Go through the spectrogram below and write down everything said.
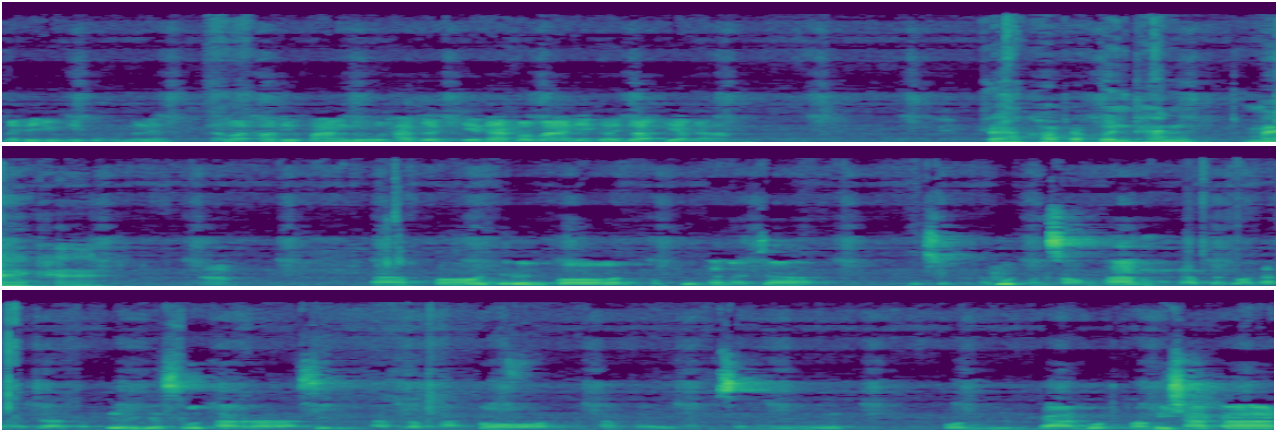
ไม่ได้อยู่ที่ผมนะแต่ว่าเท่าที่ฟังดูถ้าเกิดเขียนได้ประมาณนี้ก็ยอดเยี่ยมแล้วครับกราบขอบพระคุณท่านมากค่ะ ครับขอเจริญพรขอบคุณท่านอาจารย์ผู้ทรงคุณวุฒิทั้งสองท่านนะครับแล้วก็ท่านอาจารย์ดรยโสธาราศิริภาประภากรนะครับได้นำเสนอผลงานบทความวิชาการ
